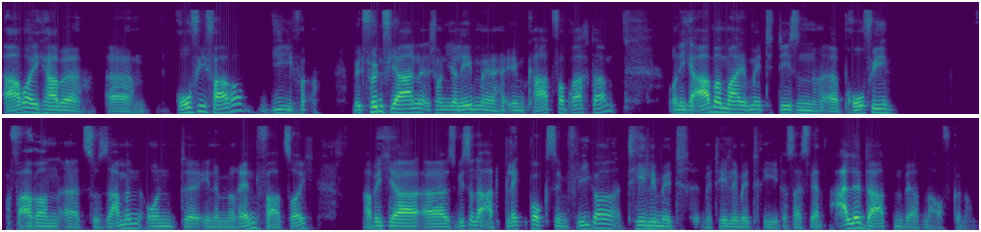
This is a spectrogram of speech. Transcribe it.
aber ich habe ähm, Profifahrer, die mit fünf Jahren schon ihr Leben äh, im Kart verbracht haben. Und ich arbeite mal mit diesen äh, Profifahrern äh, zusammen und äh, in einem Rennfahrzeug habe ich ja äh, wie so eine Art Blackbox im Flieger Telemet mit Telemetrie. Das heißt, werden alle Daten werden aufgenommen.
